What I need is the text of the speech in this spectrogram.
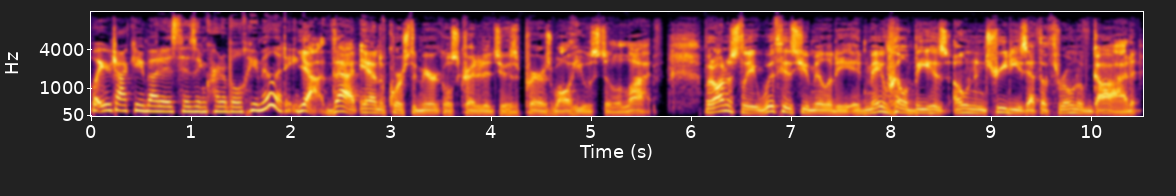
what you're talking about is his incredible humility. Yeah, that, and of course, the miracles credited to his prayers while he was still alive. But honestly, with his humility, it may well be his own entreaties at the throne of God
